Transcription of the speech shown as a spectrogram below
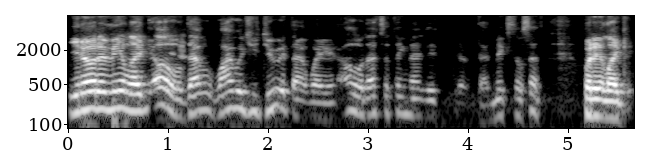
You know what I mean? Like, oh, that why would you do it that way? And oh, that's a thing that it, that makes no sense. But it like,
